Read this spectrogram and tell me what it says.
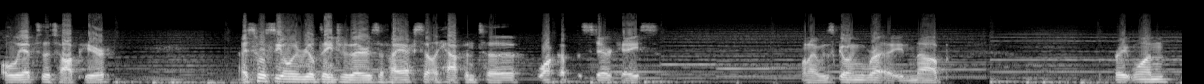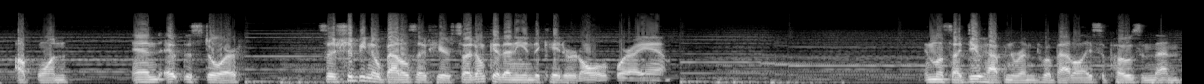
all the way up to the top here. I suppose the only real danger there is if I accidentally happen to walk up the staircase when I was going right and up right one, up one, and out this door. So there should be no battles out here, so I don't get any indicator at all of where I am. Unless I do happen to run into a battle, I suppose, and then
